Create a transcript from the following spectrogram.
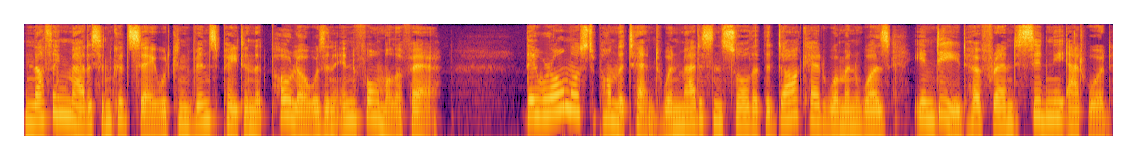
Nothing Madison could say would convince Peyton that polo was an informal affair. They were almost upon the tent when Madison saw that the dark haired woman was indeed her friend Sydney Atwood.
